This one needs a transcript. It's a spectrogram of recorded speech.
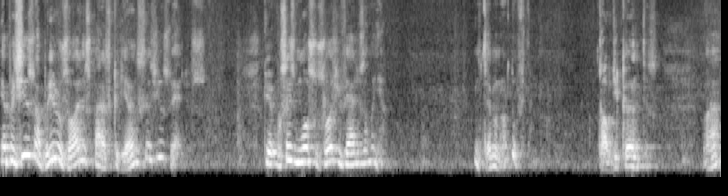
É preciso abrir os olhos para as crianças e os velhos. Porque vocês moços hoje, velhos amanhã. Não tem a menor dúvida. Claudicantes. Não é?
